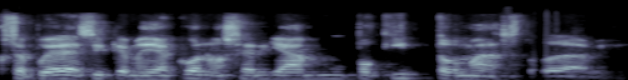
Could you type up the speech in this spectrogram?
se puede decir que me dio a conocer ya un poquito más todavía.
